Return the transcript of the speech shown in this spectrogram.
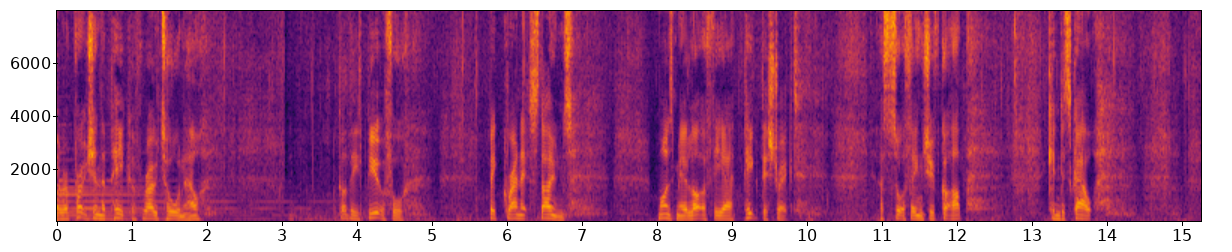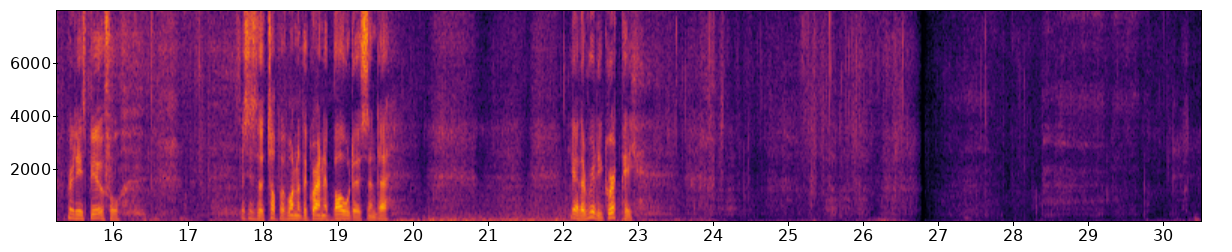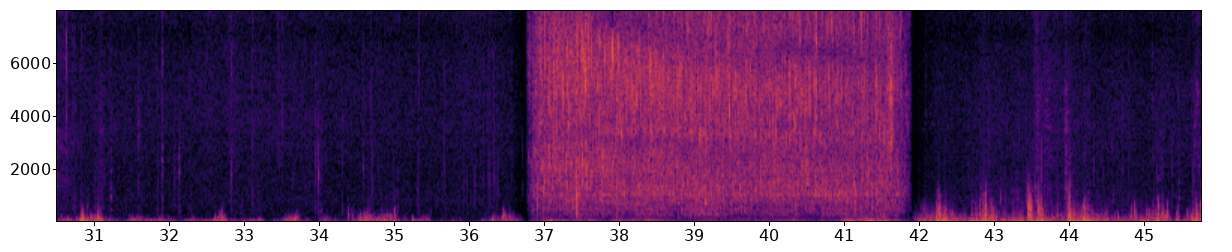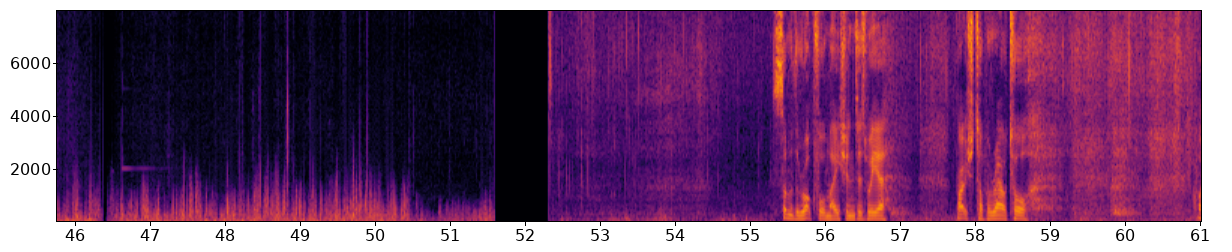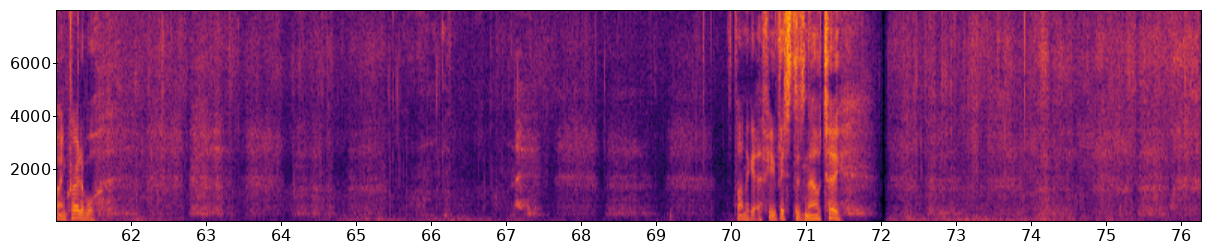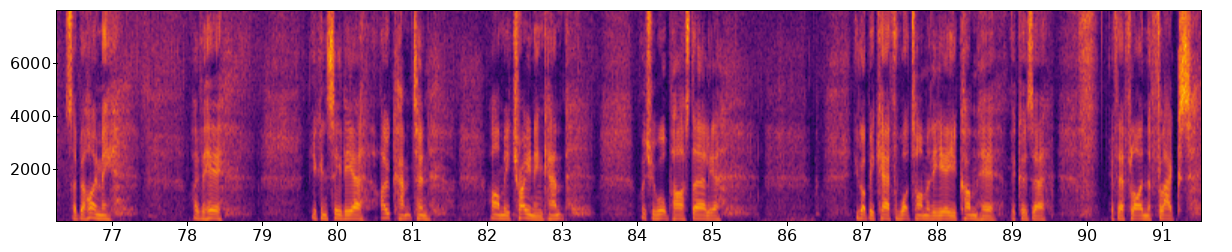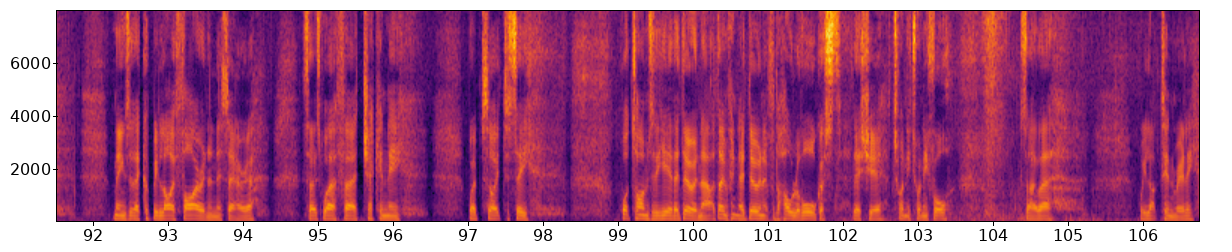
So we're approaching the peak of Row Tor now. Got these beautiful big granite stones. Reminds me a lot of the uh, Peak District. That's the sort of things you've got up Kinder Scout. Really is beautiful. This is the top of one of the granite boulders and uh, yeah, they're really grippy. Some of the rock formations as we uh, approach the top of Row Tor. Quite incredible. Starting to get a few vistas now too. So behind me, over here, you can see the uh, Okehampton Army Training Camp which we walked past earlier. You've got to be careful what time of the year you come here because uh, if they're flying the flags, means that there could be live firing in this area. So it's worth uh, checking the website to see what times of the year they're doing that. I don't think they're doing it for the whole of August this year, 2024. So uh, we lucked in really.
